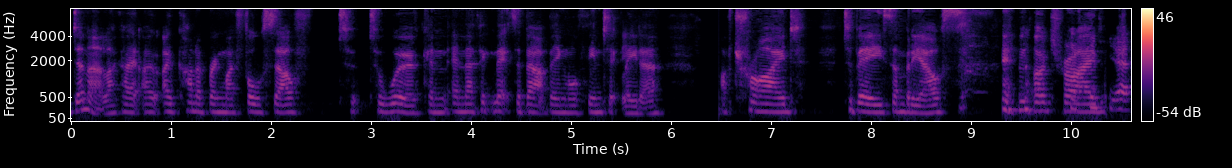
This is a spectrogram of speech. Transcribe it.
dinner. Like I, I, I kind of bring my full self to, to work. And, and I think that's about being an authentic leader. I've tried to be somebody else. and I've tried yeah.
